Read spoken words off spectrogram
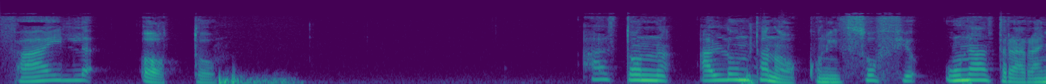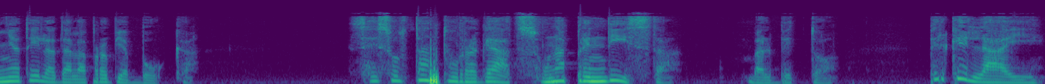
File 8 Alton allontanò con il soffio un'altra ragnatela dalla propria bocca. Sei soltanto un ragazzo, un apprendista, balbettò. Perché l'hai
